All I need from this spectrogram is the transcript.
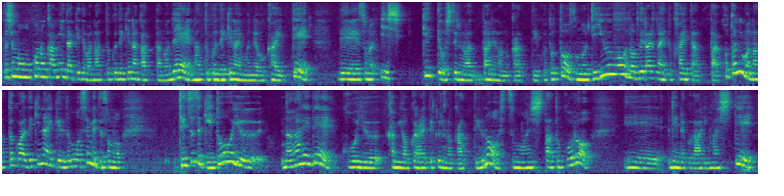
私もこの紙だけでは納得できなかったので納得できない旨を書いてでその意識決定をしてるのは誰なのかっていうこととその理由を述べられないと書いてあったことにも納得はできないけれどもせめてその手続きどういう流れでこういう紙が送られてくるのかっていうのを質問したところ、えー、連絡がありまして、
